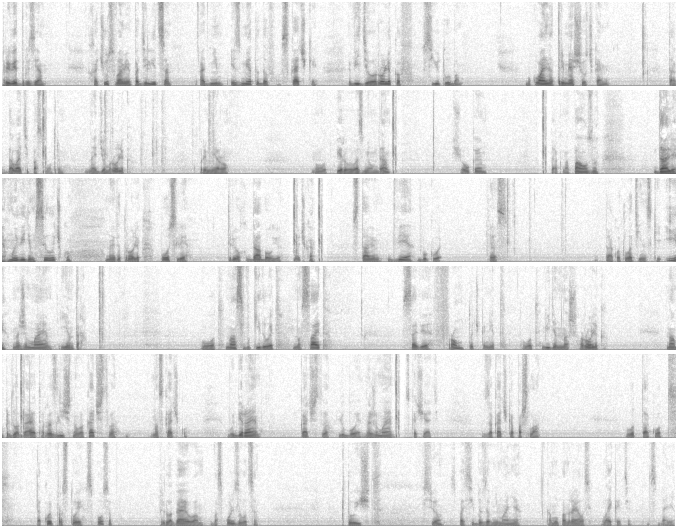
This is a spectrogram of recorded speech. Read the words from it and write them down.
Привет, друзья! Хочу с вами поделиться одним из методов скачки видеороликов с YouTube. Буквально тремя щелчками. Так, давайте посмотрим. Найдем ролик, к примеру. Ну вот, первый возьмем, да? Щелкаем. Так, на паузу. Далее мы видим ссылочку на этот ролик. После трех W. Точка. Ставим две буквы S. Вот так вот латинский. И нажимаем Enter. Вот. Нас выкидывает на сайт savefrom.net вот видим наш ролик. Нам предлагают различного качества на скачку Выбираем качество любое. Нажимаем скачать. Закачка пошла. Вот так вот. Такой простой способ. Предлагаю вам воспользоваться. Кто ищет. Все. Спасибо за внимание. Кому понравилось, лайкайте. До свидания.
